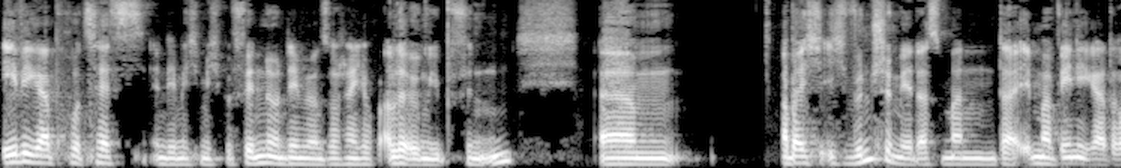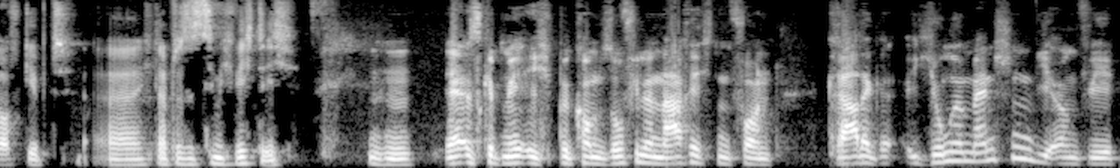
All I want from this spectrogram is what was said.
ewiger Prozess, in dem ich mich befinde und in dem wir uns wahrscheinlich auch alle irgendwie befinden. Ähm, aber ich, ich wünsche mir, dass man da immer weniger drauf gibt. Äh, ich glaube, das ist ziemlich wichtig. Mhm. Ja, es gibt mir, ich bekomme so viele Nachrichten von gerade ge- junge Menschen, die irgendwie,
